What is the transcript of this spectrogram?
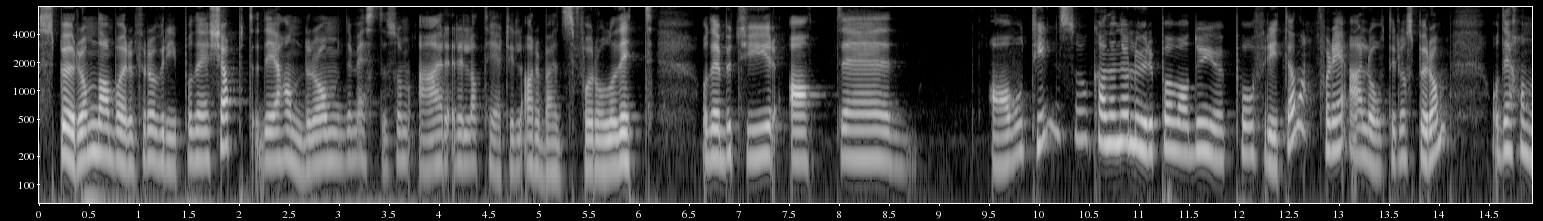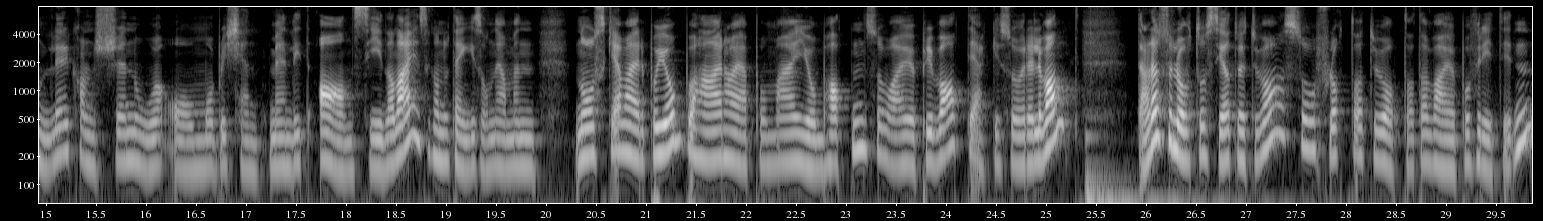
spørre om, da, bare for å vri på det kjapt, det handler om det meste som er relatert til arbeidsforholdet ditt. Og det betyr at eh, av og til så kan en jo lure på hva du gjør på fritida, da. For det er lov til å spørre om. Og det handler kanskje noe om å bli kjent med en litt annen side av deg. Så kan du tenke sånn, ja, men nå skal jeg være på jobb, og her har jeg på meg jobbhatten, så hva jeg gjør privat, det er ikke så relevant. Da er det også lov til å si at vet du hva, så flott at du er opptatt av hva jeg gjør på fritiden.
